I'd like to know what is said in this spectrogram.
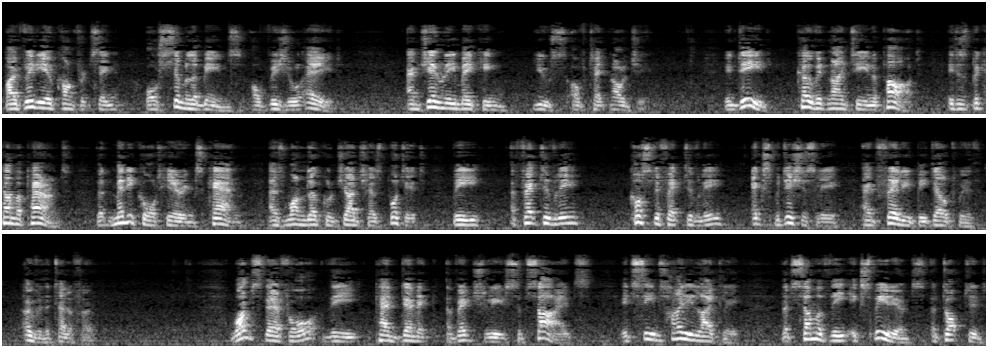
by video conferencing or similar means of visual aid, and generally making use of technology. Indeed, COVID-19 apart, it has become apparent that many court hearings can, as one local judge has put it, be effectively, cost effectively, expeditiously, and fairly be dealt with over the telephone. Once, therefore, the pandemic eventually subsides, it seems highly likely that some of the experience adopted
